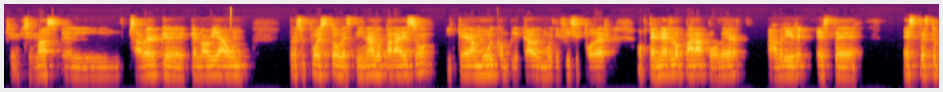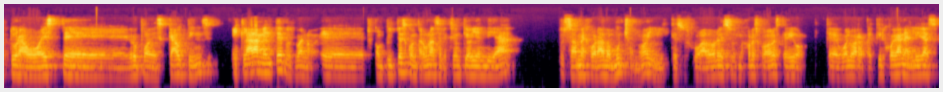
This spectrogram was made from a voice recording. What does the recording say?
Sin, sin, más, el saber que, que no había un presupuesto destinado para eso y que era muy complicado y muy difícil poder obtenerlo para poder abrir este, esta estructura o este grupo de scoutings. Y claramente, pues bueno, eh, compites contra una selección que hoy en día pues ha mejorado mucho, ¿no? Y que sus jugadores, sus mejores jugadores, te digo, te vuelvo a repetir, juegan en ligas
